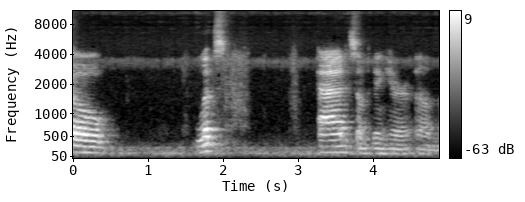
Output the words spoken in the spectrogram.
so let's add something here. Um,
